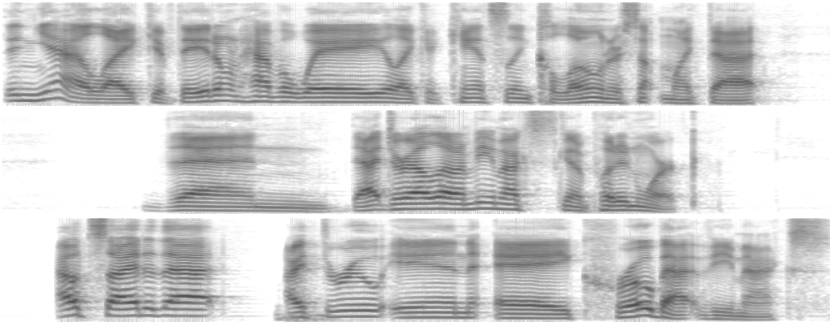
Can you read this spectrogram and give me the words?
then yeah, like if they don't have a way, like a canceling cologne or something like that, then that Duraludon VMAX is to put in work. Outside of that, I threw in a Crobat VMAX,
